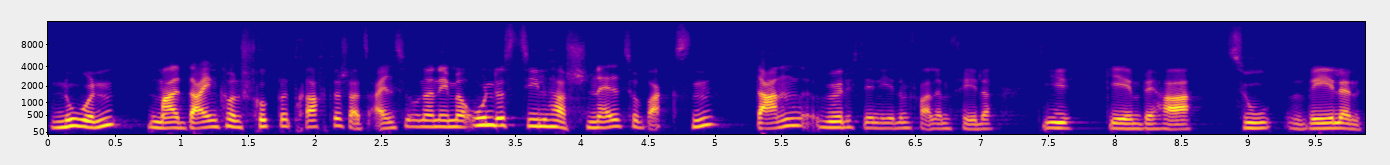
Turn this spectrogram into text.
nun mal dein Konstrukt betrachtest als Einzelunternehmer und das Ziel hast, schnell zu wachsen, dann würde ich dir in jedem Fall empfehlen, die GmbH zu wählen.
